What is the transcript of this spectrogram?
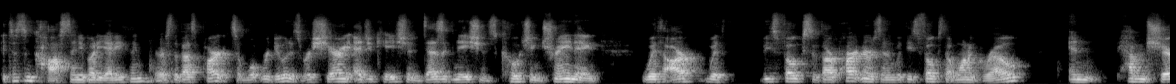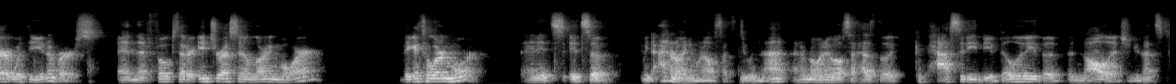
it doesn't cost anybody anything. There's the best part. So what we're doing is we're sharing education, designations, coaching, training with our with these folks, with our partners, and with these folks that want to grow and have them share it with the universe and that folks that are interested in learning more they get to learn more and it's it's a I mean, I don't know anyone else that's doing that. I don't know anyone else that has the capacity, the ability, the the knowledge. I mean, that's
